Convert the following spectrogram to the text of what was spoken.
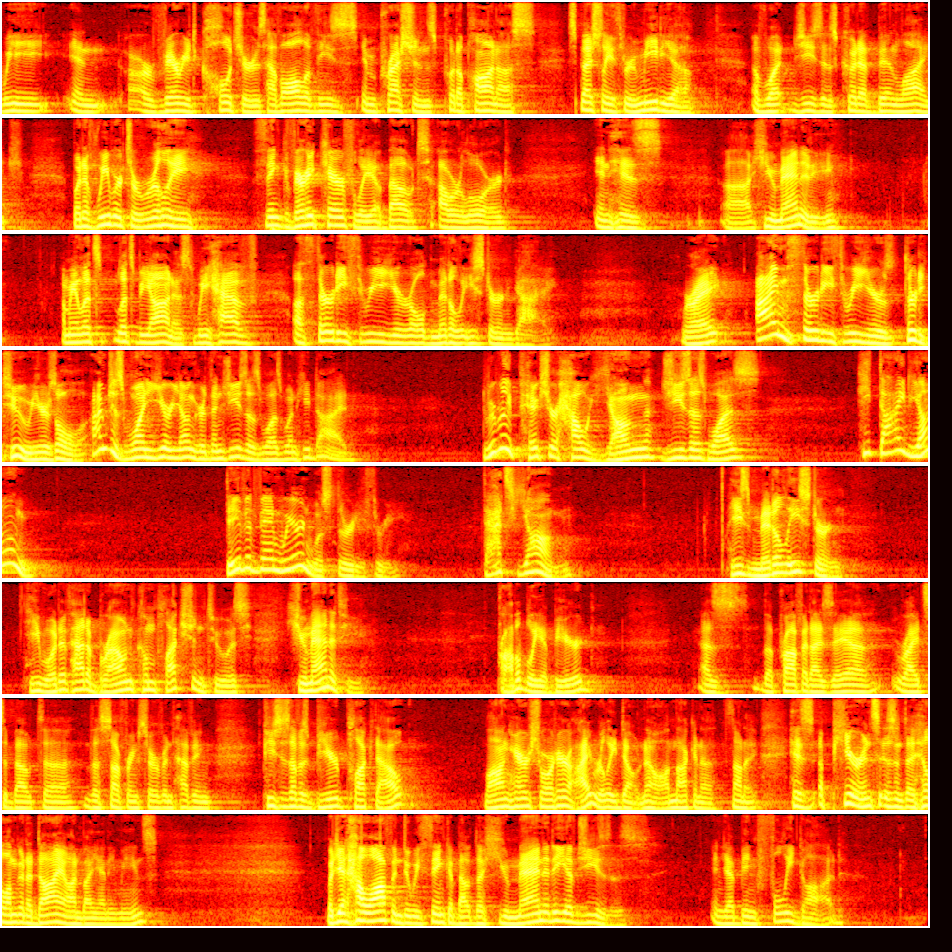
We, in our varied cultures, have all of these impressions put upon us, especially through media, of what Jesus could have been like. But if we were to really think very carefully about our Lord in his uh, humanity, I mean, let's, let's be honest. We have a 33 year old Middle Eastern guy, right? I'm 33 years, 32 years old. I'm just one year younger than Jesus was when he died. Do we really picture how young Jesus was? He died young. David Van Wieren was 33. That's young. He's Middle Eastern. He would have had a brown complexion to his humanity, probably a beard, as the prophet Isaiah writes about uh, the suffering servant having pieces of his beard plucked out. Long hair, short hair, I really don't know. I'm not going to, it's not a, his appearance isn't a hill I'm going to die on by any means. But yet, how often do we think about the humanity of Jesus and yet being fully God?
